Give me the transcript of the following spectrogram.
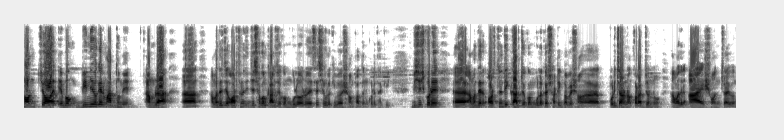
সঞ্চয় এবং বিনিয়োগের মাধ্যমে আমরা আমাদের যে অর্থনীতির যে সকল কার্যক্রমগুলো রয়েছে, সেগুলো কীভাবে সম্পাদন করে থাকি। বিশেষ করে আমাদের অর্থনৈতিক কার্যক্রমগুলোকে সঠিকভাবে পরিচালনা করার জন্য আমাদের আয়, সঞ্চয় এবং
